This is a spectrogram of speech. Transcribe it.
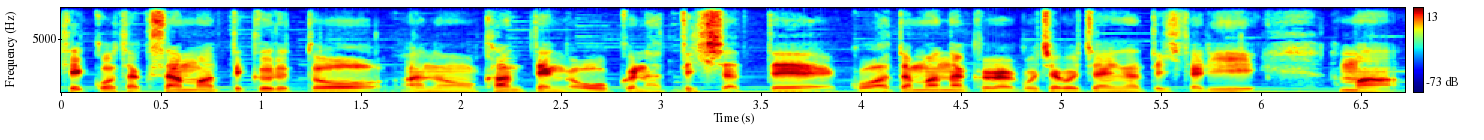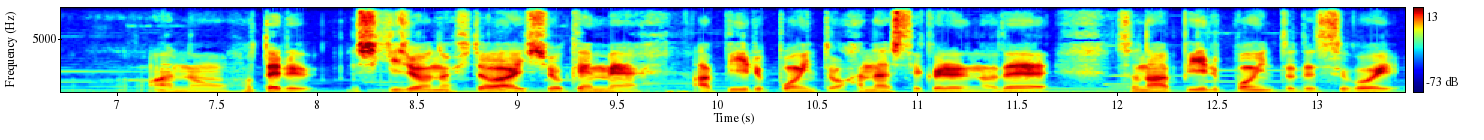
結構たくさん回ってくるとあの観点が多くなってきちゃってこう頭の中がごちゃごちゃになってきたりまああのホテル式場の人は一生懸命アピールポイントを話してくれるのでそのアピールポイントですごい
